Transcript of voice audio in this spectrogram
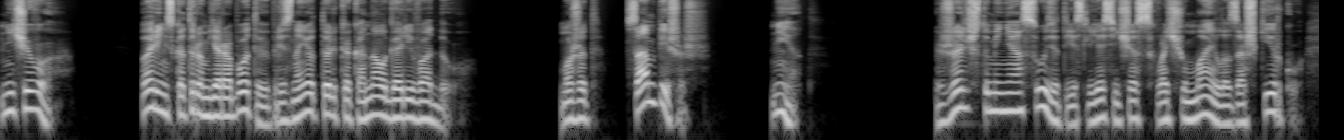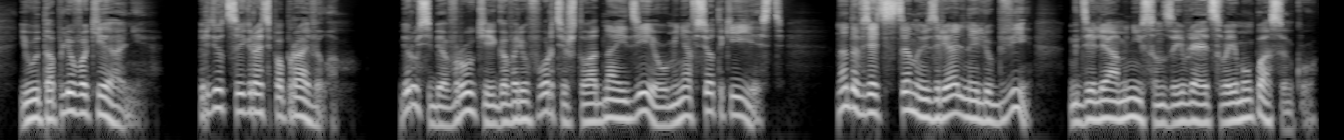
«Ничего. Парень, с которым я работаю, признает только канал «Гори в аду». Может, сам пишешь?» «Нет». Жаль, что меня осудят, если я сейчас схвачу Майла за шкирку и утоплю в океане. Придется играть по правилам. Беру себя в руки и говорю Форти, что одна идея у меня все таки есть. Надо взять сцену из реальной любви, где Лиам Нисон заявляет своему пасынку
